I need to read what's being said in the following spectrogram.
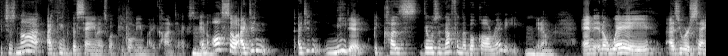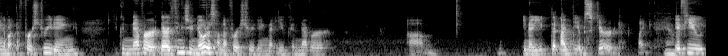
which is not, I think, the same as what people mean by context. And also, I didn't, I didn't need it because there was enough in the book already, you know. And in a way, as you were saying about the first reading, you can never. There are things you notice on the first reading that you can never, um, you know, you, that might be obscured. Like if you.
